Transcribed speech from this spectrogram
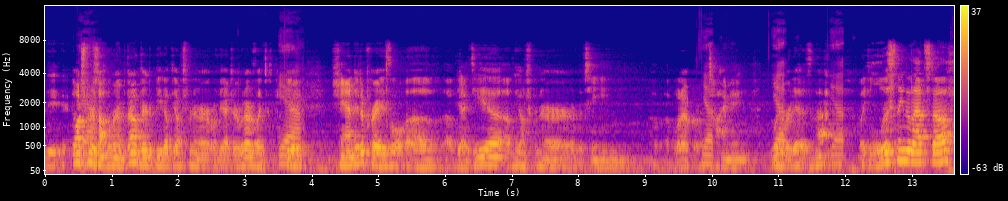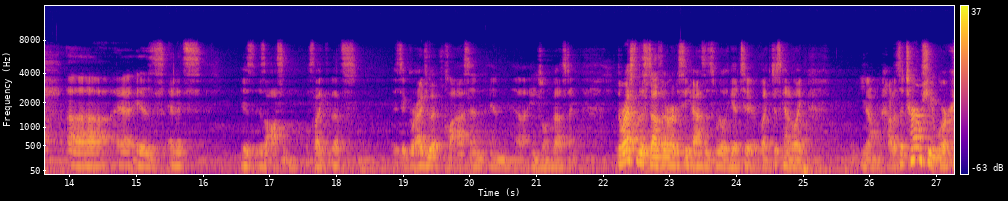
the, the entrepreneur's yeah. not in the room, but they're not there to beat up the entrepreneur or the actor or whatever. Like, just yeah candid appraisal of, of the idea, of the entrepreneur, of the team, of, of whatever, yep. timing, whatever yep. it is. And that, yep. like listening to that stuff uh, is, and it's, is, is awesome. It's like, that's, it's a graduate class in, in uh, angel investing. The rest of the stuff that RVC has is really good too. Like just kind of like, you know, how does a term sheet work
